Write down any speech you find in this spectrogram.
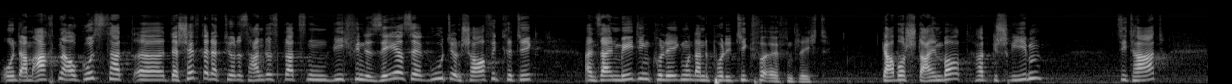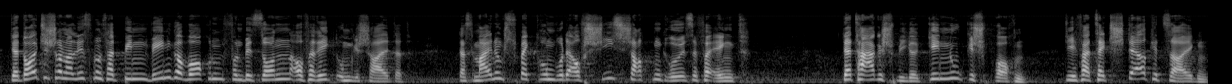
Und am 8. August hat äh, der Chefredakteur des Handelsblatts eine, wie ich finde, sehr, sehr gute und scharfe Kritik an seinen Medienkollegen und an der Politik veröffentlicht. Gabor Steinbart hat geschrieben, Zitat, der deutsche Journalismus hat binnen weniger Wochen von besonnen auf erregt umgeschaltet. Das Meinungsspektrum wurde auf Schießschartengröße verengt. Der Tagesspiegel, genug gesprochen. Die FAZ Stärke zeigen.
